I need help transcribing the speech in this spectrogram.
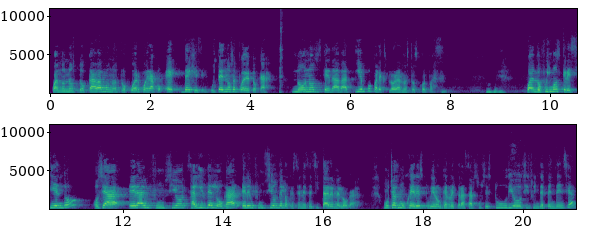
Cuando nos tocábamos nuestro cuerpo era como, eh, déjese, usted no se puede tocar. No nos quedaba tiempo para explorar nuestros cuerpos. Cuando fuimos creciendo, o sea, era en función, salir del hogar era en función de lo que se necesitara en el hogar. Muchas mujeres tuvieron que retrasar sus estudios y su independencia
